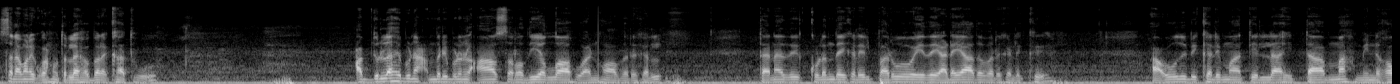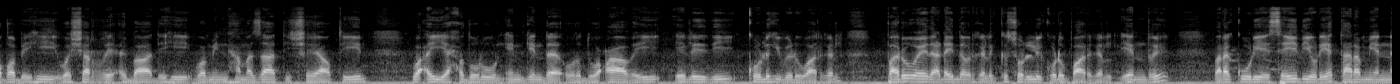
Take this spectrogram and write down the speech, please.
அஸ்ஸலாமு அலைக்கும் வரமத்துல்லாஹி வபரகாத்து அப்துல்லாஹிபின் அம்ரிபின் ஆஸ் ரதியல்லாஹு அன்ஹு அவர்கள் தனது குழந்தைகளில் பருவ வயதை அடையாதவர்களுக்கு அவுது பி கலிமாத் இல்லாஹி தாம்ம மின் கதபிஹி வ ஷர்ரி இபாதிஹி வ மின் ஹமசாத்தி ஷயாத்தீன் வ என்கின்ற ஒரு துஆவை எழுதி கொழுகி விடுவார்கள். பருவயது அடைந்தவர்களுக்கு சொல்லிக் கொடுப்பார்கள் என்று வரக்கூடிய செய்தியுடைய தரம் என்ன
